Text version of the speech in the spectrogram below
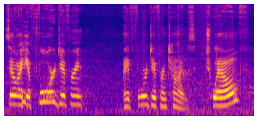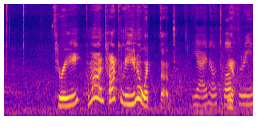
So I have four different, I have four different times. 12, 3, come on, talk to me. You know what the Yeah, I know. 12, Yeah. 3,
